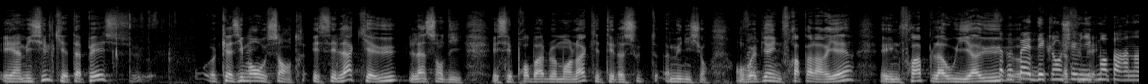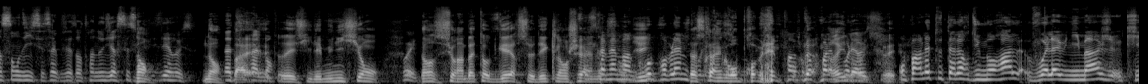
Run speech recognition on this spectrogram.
et un missile qui a tapé quasiment au centre. Et c'est là qu'il y a eu l'incendie. Et c'est probablement là qu'était la soute à munitions. On voit bien une frappe à l'arrière et une frappe là où il y a eu. Ça ne peut pas euh, être déclenché uniquement par un incendie, c'est ça que vous êtes en train de nous dire, c'est ce que les Russes. Non, bah, naturellement. attendez, si les munitions Oui. dans- sur un bateau de guerre se déclenchaient un serait même un incendie, gros problème ça serait un gros problème pour pour les. Russes. oui. On parlait tout à l'heure du moral. Voilà une image qui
